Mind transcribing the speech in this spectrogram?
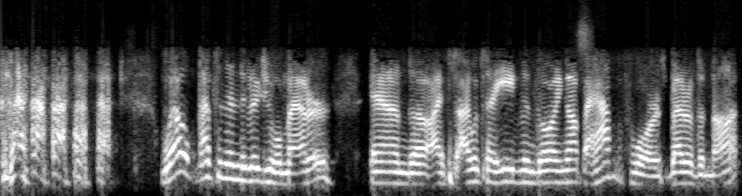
well, that's an individual matter. And uh, I, I would say even going up a half a floor is better than not.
